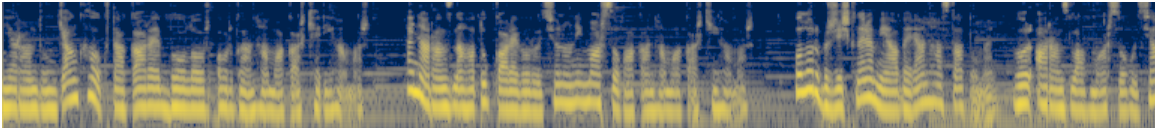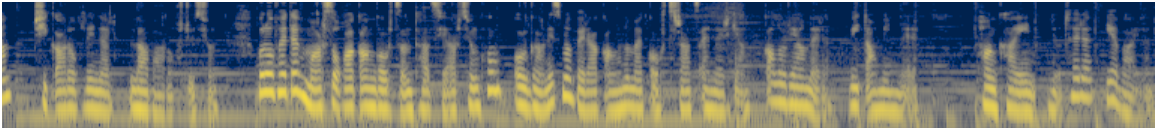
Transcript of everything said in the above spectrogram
երանդուն կյանքը օգտակար է բոլոր օրգան համակարգերի համար։ Այն առանձնահատուկ կարևորություն ունի մարսողական համակարգի համար։ Բոլոր բժիշկները միաբերան հաստատում են, որ առանց լավ մարսողության չի կարող լինել լավ առողջություն, որովհետև մարսողական գործընթացի արդյունքում օրգանիզմը վերականգնում է կորցրած էներգիան, կալորիաները, վիտամինները, հանքային նյութերը եւ այլն։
